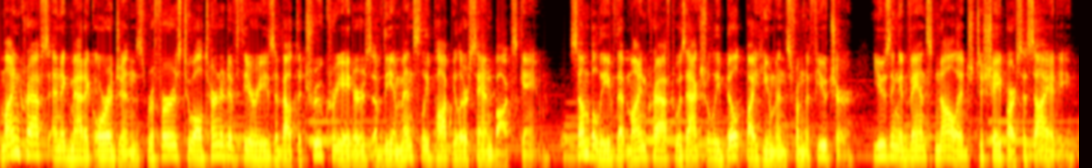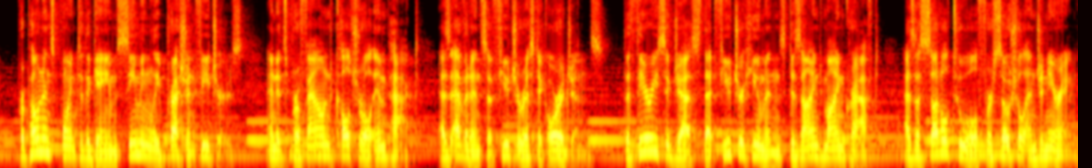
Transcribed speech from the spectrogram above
Minecraft's enigmatic origins refers to alternative theories about the true creators of the immensely popular sandbox game. Some believe that Minecraft was actually built by humans from the future, using advanced knowledge to shape our society. Proponents point to the game's seemingly prescient features and its profound cultural impact as evidence of futuristic origins. The theory suggests that future humans designed Minecraft as a subtle tool for social engineering,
